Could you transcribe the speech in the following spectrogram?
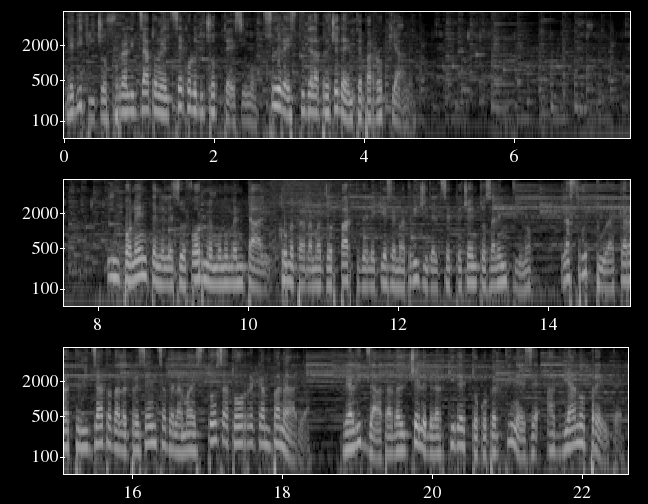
L'edificio fu realizzato nel secolo XVIII sui resti della precedente parrocchiale. Imponente nelle sue forme monumentali, come per la maggior parte delle chiese matrici del Settecento salentino, la struttura è caratterizzata dalla presenza della maestosa torre campanaria, realizzata dal celebre architetto copertinese Adriano Preite.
